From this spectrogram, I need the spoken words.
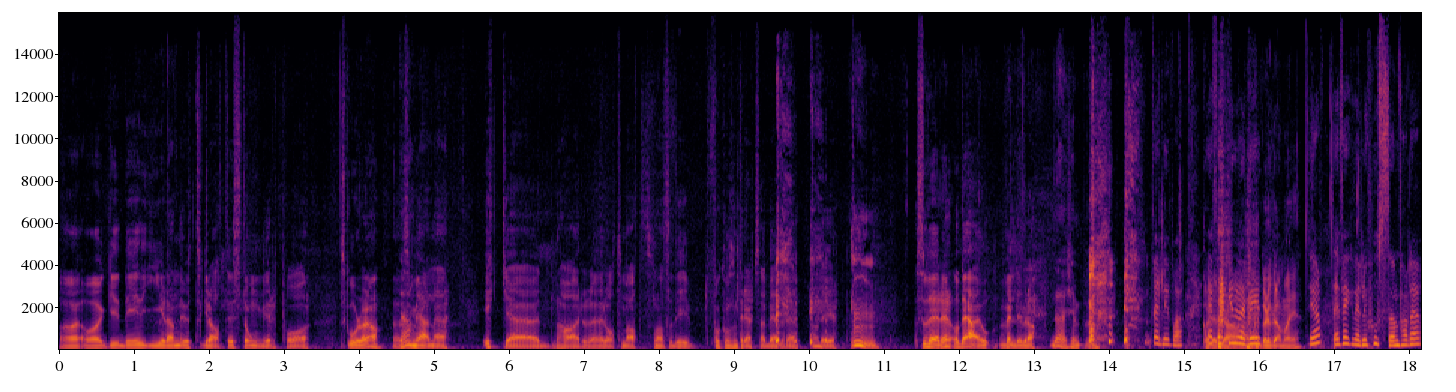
Og, og de gir den ut gratis til unger på skoler, da, eh, Ja. som gjerne ikke har eh, råd til mat. Sånn at de får konsentrert seg bedre når de Mm, studerer. Og det er jo veldig bra. det er kjempebra. Veldig bra. Går det bra, veldig, går det bra Marie? ja, jeg fikk veldig hosteanfall her.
